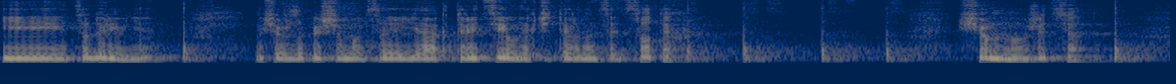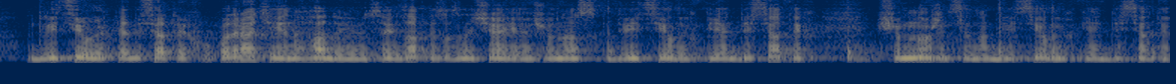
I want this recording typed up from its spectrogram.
І це дорівнює. Ну що ж, запишемо це як 3,14, що множиться. 2,5 у квадраті. Нагадую, цей запис означає, що у нас 2,5, що множиться на 2,5.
